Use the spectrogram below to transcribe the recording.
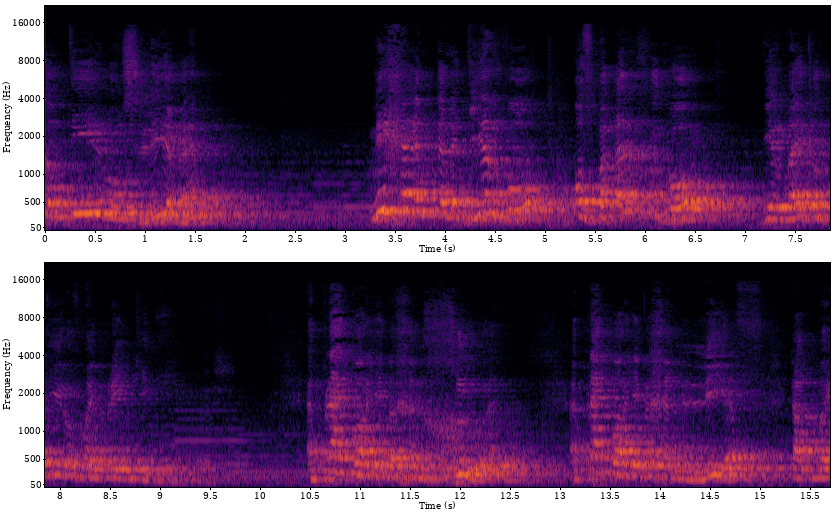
kultuur in ons lewe nie geïntimideer word of beïnvloed word deur my kultuur of my prentjie nie. 'n Plek waar jy begin glo, 'n plek waar jy begin leef dat my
